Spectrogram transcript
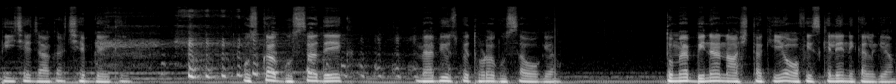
पीछे जाकर छिप गई थी। उसका गुस्सा देख मैं भी उस पर थोड़ा गुस्सा हो गया। तो मैं बिना नाश्ता किए ऑफ़िस के लिए निकल गया।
